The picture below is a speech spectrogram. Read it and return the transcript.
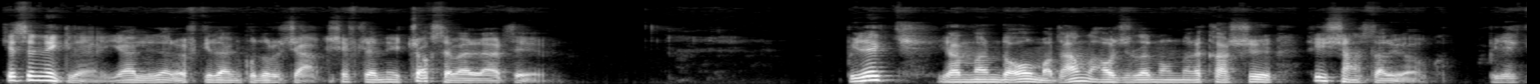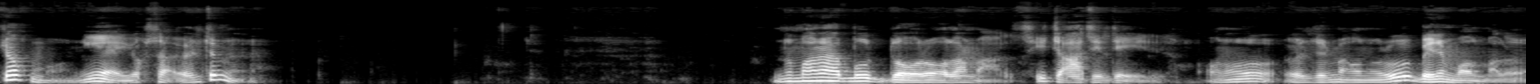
Kesinlikle. Yerliler öfkeden kuduracak. Şeflerini çok severlerdi. Bilek yanlarında olmadan avcıların onlara karşı hiç şansları yok. Bilek yok mu? Niye? Yoksa öldü mü? Numara bu doğru olamaz. Hiç adil değil. Onu öldürme onuru benim olmalı.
